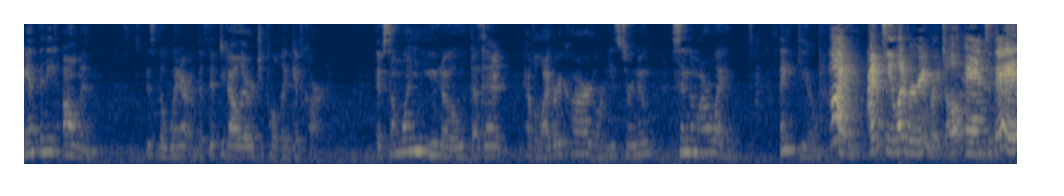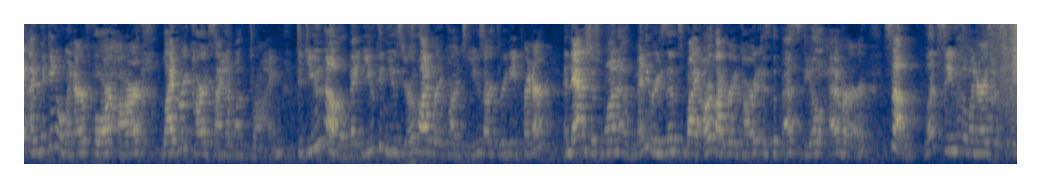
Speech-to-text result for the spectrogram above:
Anthony Allman is the winner of the $50 Chipotle gift card. If someone you know doesn't have a library card or needs to renew, send them our way. Thank you. Hi, I'm teen librarian Rachel, and today I'm picking a winner for our library card sign up month drawing. Did you know that you can use your library card to use our 3D printer? And that is just one of many reasons why our library card is the best deal ever. So, let's see who the winner is this week.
